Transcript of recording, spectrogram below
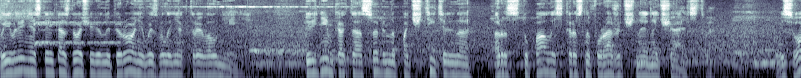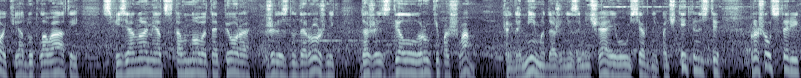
Появление старика с дочерью на перроне вызвало некоторое волнение. Перед ним как-то особенно почтительно расступалось краснофуражечное начальство. Высокий, одутловатый, с физиономией отставного топера железнодорожник даже сделал руки по швам, когда мимо, даже не замечая его усердной почтительности, прошел старик,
